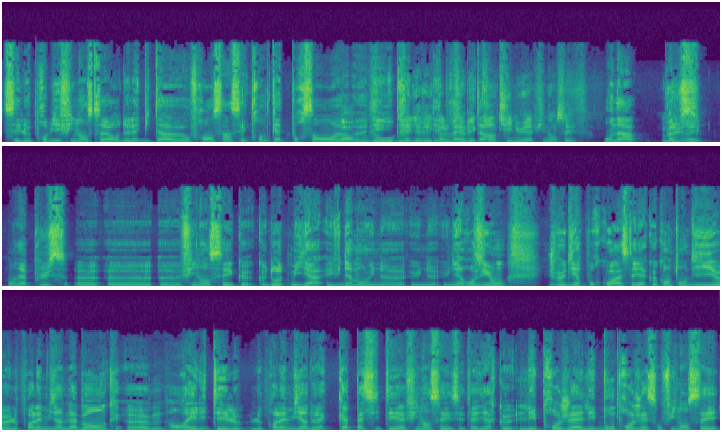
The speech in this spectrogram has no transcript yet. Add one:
c'est le premier financeur de l'habitat euh, en France. hein. c'est 34% euh, Alors, des, vous, au Crédit des Agricole, vous avez habitat. continué à financer. On a plus, Malgré. On a plus euh, euh, euh, financé que, que d'autres, mais il y a évidemment une, une, une érosion. Je veux dire pourquoi? C'est-à-dire que quand on dit euh, le problème vient de la banque, euh, en réalité, le, le problème vient de la capacité à financer. C'est-à-dire que les projets, les bons projets sont financés,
